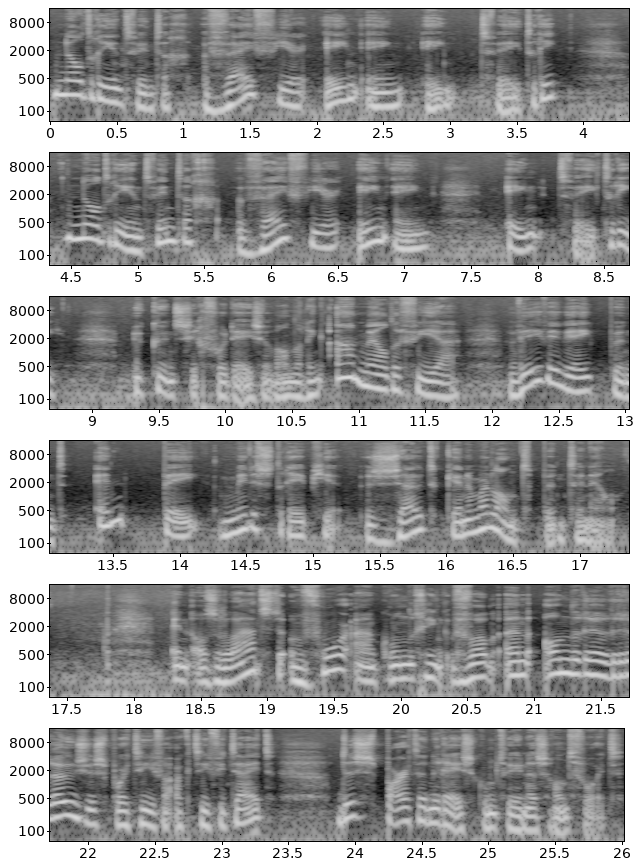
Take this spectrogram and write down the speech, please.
023 5411 123 023 5411 123. U kunt zich voor deze wandeling aanmelden via www.np-zuidkennemerland.nl en als laatste een vooraankondiging van een andere reuze sportieve activiteit. De Spartan Race komt weer naar Zandvoort.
